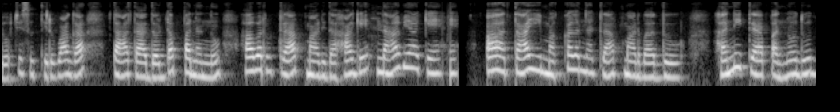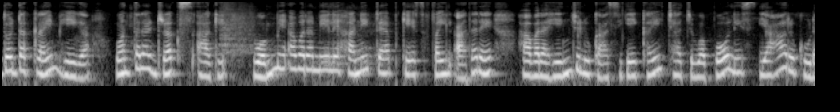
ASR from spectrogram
ಯೋಚಿಸುತ್ತಿರುವಾಗ ತಾತ ದೊಡ್ಡಪ್ಪನನ್ನು ಅವರು ಟ್ರ್ಯಾಪ್ ಮಾಡಿದ ಹಾಗೆ ನಾವ್ಯಾಕೆ ಆ ತಾಯಿ ಮಕ್ಕಳನ್ನು ಟ್ರ್ಯಾಪ್ ಮಾಡಬಾರ್ದು. ಹನಿ ಟ್ರ್ಯಾಪ್ ಅನ್ನೋದು ದೊಡ್ಡ ಕ್ರೈಮ್ ಈಗ. ಒಂಥರ ಡ್ರಗ್ಸ್ ಆಗಿ. ಒಮ್ಮೆ ಅವರ ಮೇಲೆ ಹನಿ ಟ್ರ್ಯಾಪ್ ಕೇಸ್ ಫೈಲ್ ಆದರೆ ಅವರ ಹೆಂಜಲು ಕಾಸಿಗೆ ಕೈ ಚಾಚುವ ಪೊಲೀಸ್ ಯಾರು ಕೂಡ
